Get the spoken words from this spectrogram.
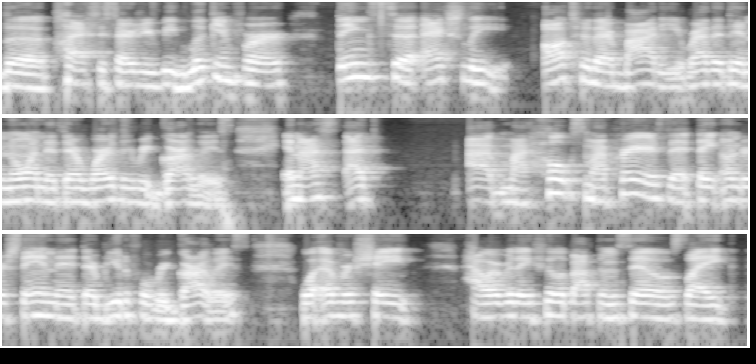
the plastic surgery be looking for things to actually alter their body rather than knowing that they're worthy regardless. And i i I, my hopes, my prayers that they understand that they're beautiful regardless, whatever shape, however they feel about themselves. Like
